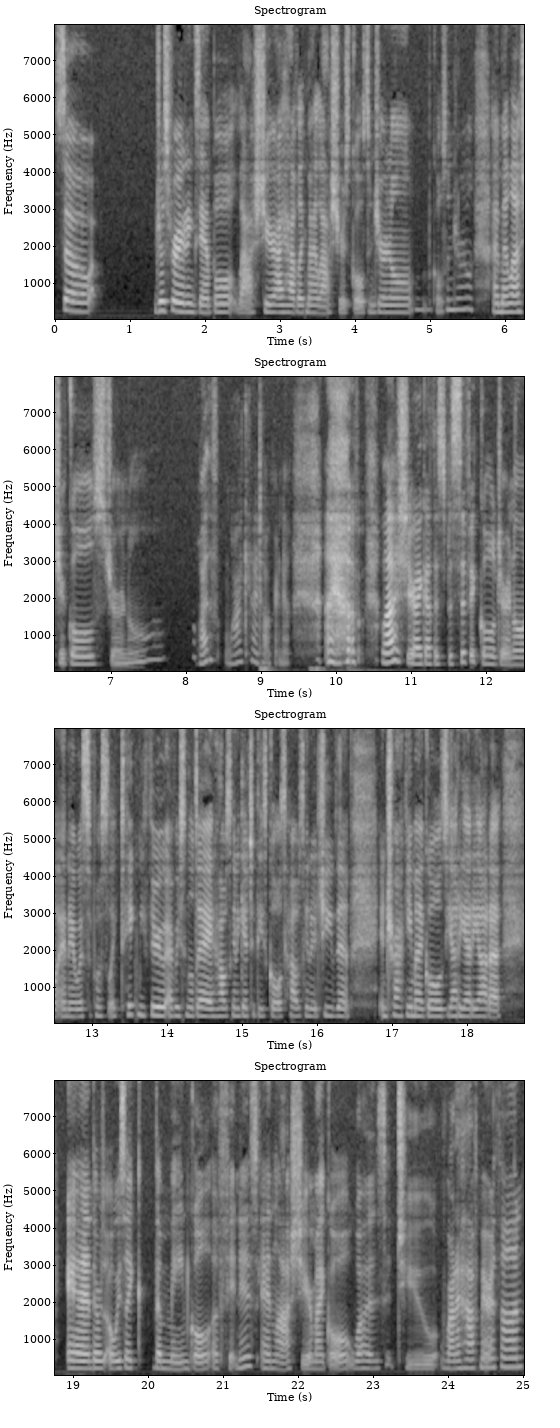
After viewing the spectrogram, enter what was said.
So, just for an example, last year I have like my last year's goals and journal, goals and journal. I have my last year goals journal why the why can't I talk right now? I have last year I got this specific goal journal and it was supposed to like take me through every single day and how I was gonna get to these goals, how I was gonna achieve them, and tracking my goals, yada yada yada. And there was always like the main goal of fitness. And last year my goal was to run a half marathon,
